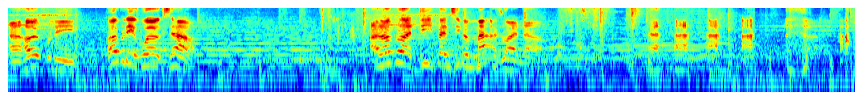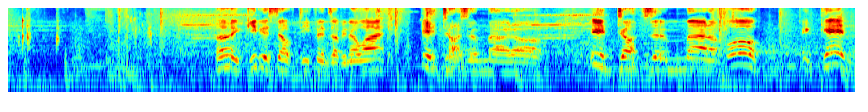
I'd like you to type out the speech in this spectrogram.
And hopefully, hopefully it works out. I don't feel like defense even matters right now. hey, give yourself defense up. You know why? It doesn't matter. It doesn't matter. Oh, again.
